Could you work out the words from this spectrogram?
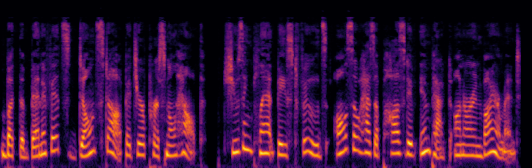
But the benefits don't stop at your personal health. Choosing plant based foods also has a positive impact on our environment.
